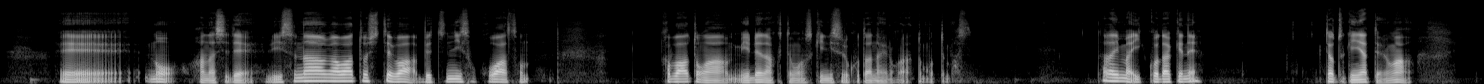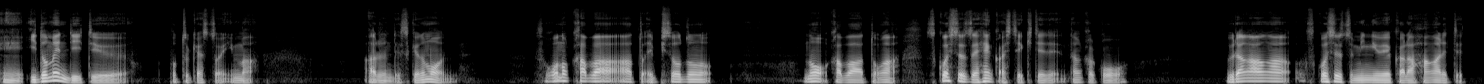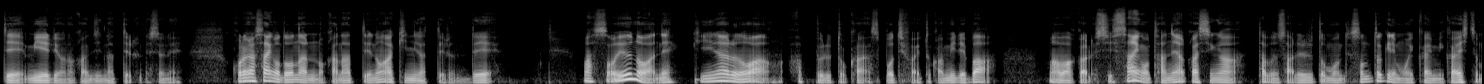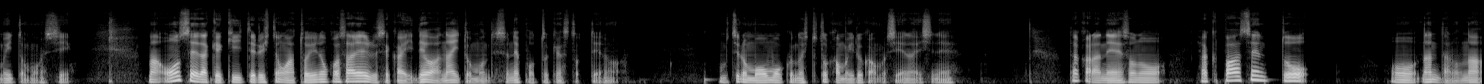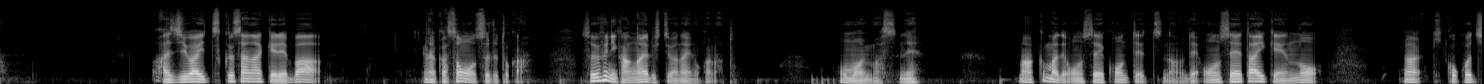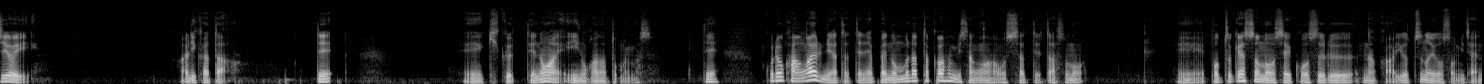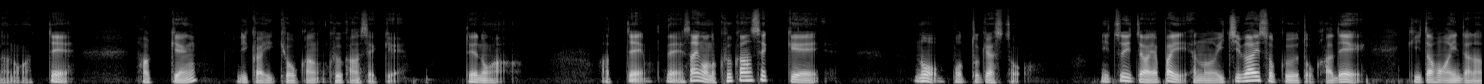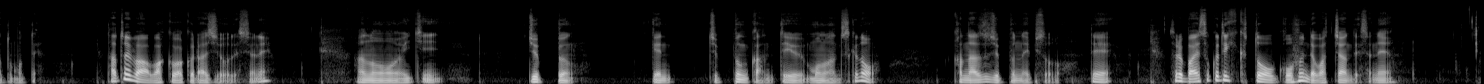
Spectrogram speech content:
えーの話で、リスナー側としては別にそこはそカバーアートが見れなくても気にすることはないのかなと思ってます。ただ今一個だけね、ちょっと気になってるのが、えーイドメンディというポッドキャスト今あるんですけども、そこのカバーアート、エピソードのカバーアートが少しずつ変化してきて、なんかこう、裏側が少しずつ右上から剥がれてっって見えるような感じになってるんですよね。これが最後どうなるのかなっていうのが気になってるんで、まあそういうのはね、気になるのは Apple とか Spotify とか見れば、まあわかるし、最後種明かしが多分されると思うんで、その時にもう一回見返してもいいと思うし、まあ音声だけ聞いてる人が取り残される世界ではないと思うんですよね、ポッドキャストっていうのは。もちろん盲目の人とかもいるかもしれないしね。だからね、その100%を、なんだろうな、味わい尽くさなければ、なんか損をするとか、そういうふうに考える必要はないのかなと思いますね。まあ、あくまで音声コンテンツなので、音声体験のが心地よいあり方で、えー聞くっていうのがいいのかなと思います。で、これを考えるにあたってね、やっぱり野村隆文さんがおっしゃってた、その、えーポッドキャストの成功するなんか4つの要素みたいなのがあって、発見、理解、共感、空間設計っていうのがあって、で、最後の空間設計のポッドキャストについては、やっぱりあの1倍速とかで聞いた方がいいんだなと思って。例えば、ワクワクラジオですよね。あの、1、10分、10分間っていうものなんですけど、必ず10分のエピソード。で、それ倍速で聞くと5分で終わっちゃうんですよね。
